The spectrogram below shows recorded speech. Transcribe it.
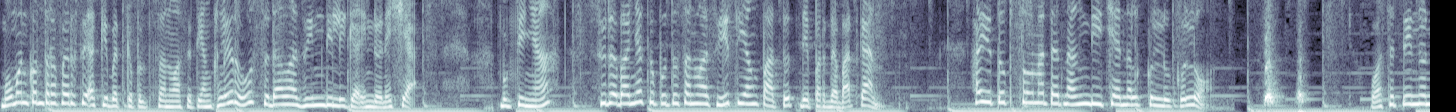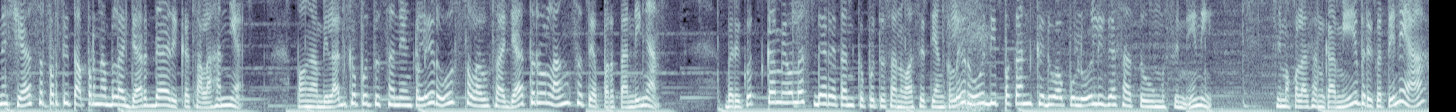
Momen kontroversi akibat keputusan wasit yang keliru sudah lazim di Liga Indonesia. Buktinya, sudah banyak keputusan wasit yang patut diperdebatkan. Hai YouTube, selamat datang di channel Kulu Kulu. Wasit di Indonesia seperti tak pernah belajar dari kesalahannya. Pengambilan keputusan yang keliru selalu saja terulang setiap pertandingan. Berikut kami ulas deretan keputusan wasit yang keliru di pekan ke-20 Liga 1 musim ini. Simak ulasan kami berikut ini ya.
